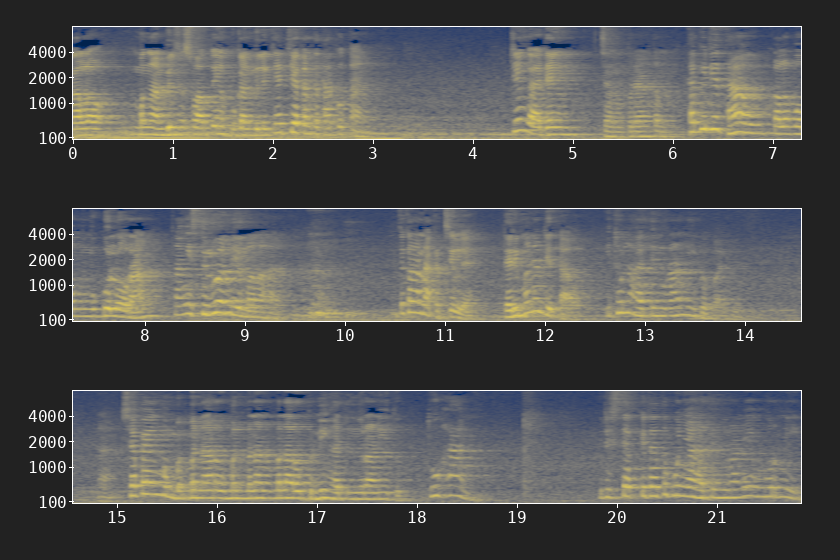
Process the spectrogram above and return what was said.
kalau mengambil sesuatu yang bukan miliknya dia akan ketakutan. Dia nggak ada yang jangan berantem. Tapi dia tahu kalau mau memukul orang nangis duluan dia malahan. Itu kan anak kecil ya. Dari mana dia tahu? Itulah hati nurani bapak ibu. Nah, siapa yang menaruh, menaruh, menaruh benih hati nurani itu? Tuhan. Jadi setiap kita tuh punya hati nurani yang murni.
